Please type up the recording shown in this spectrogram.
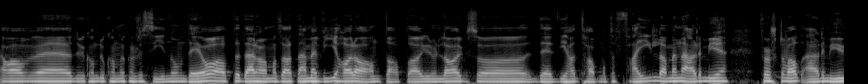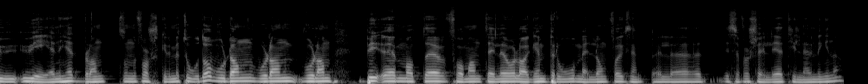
av eh, du, kan, du kan jo kanskje si noe om det òg, at der har man sagt nei, men vi har annet datagrunnlag, så det, de tar på en måte feil. Da. Men er det mye først av alt, er det mye uenighet blant sånne forskere metode? Og hvordan, hvordan, hvordan eh, måtte, får man til å lage en bro mellom f.eks. For eh, disse forskjellige tilnærmingene?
